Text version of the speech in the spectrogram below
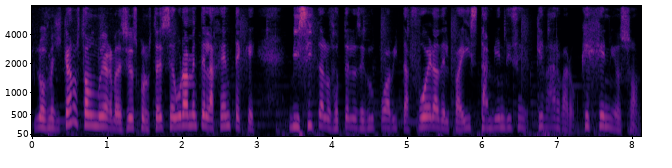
los mexicanos estamos muy agradecidos con ustedes. Seguramente la gente que visita los hoteles de Grupo Hábitat fuera del país también dicen, qué bárbaro, qué genios son.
